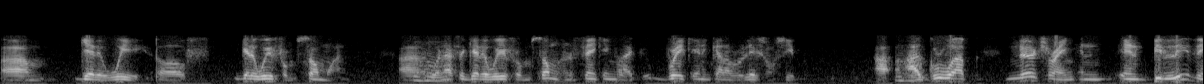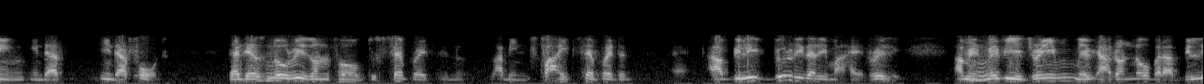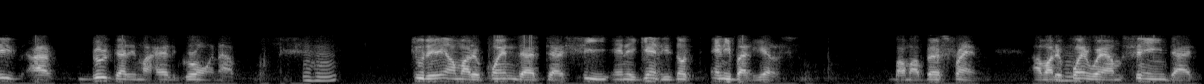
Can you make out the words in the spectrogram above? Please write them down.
um, get away of get away from someone. Uh, Mhm. When I say get away from someone, thinking like break any kind of relationship. I, Mhm. I grew up nurturing and and believing in that in that thought that there's Mhm. no reason for to separate. I mean, fight, separated. I believe building that in my head, really. I mean, Mhm. maybe a dream, maybe I don't know, but I believe I built that in my head growing up. Mhm. Today, I'm at a point that I see, and again, it's not anybody else but my best friend. I'm at a Mhm. point where I'm seeing that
